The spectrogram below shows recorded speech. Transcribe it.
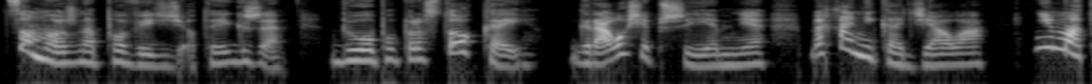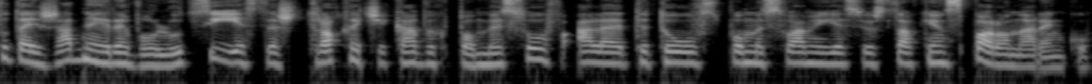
co można powiedzieć o tej grze. Było po prostu ok, grało się przyjemnie, mechanika działa, nie ma tutaj żadnej rewolucji, jest też trochę ciekawych pomysłów, ale tytułów z pomysłami jest już całkiem sporo na rynku.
